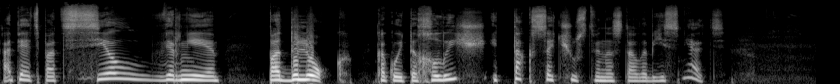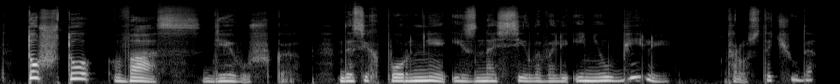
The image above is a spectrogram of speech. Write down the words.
опять подсел, вернее, подлег какой-то хлыщ и так сочувственно стал объяснять то, что вас, девушка, до сих пор не изнасиловали и не убили, просто чудо.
